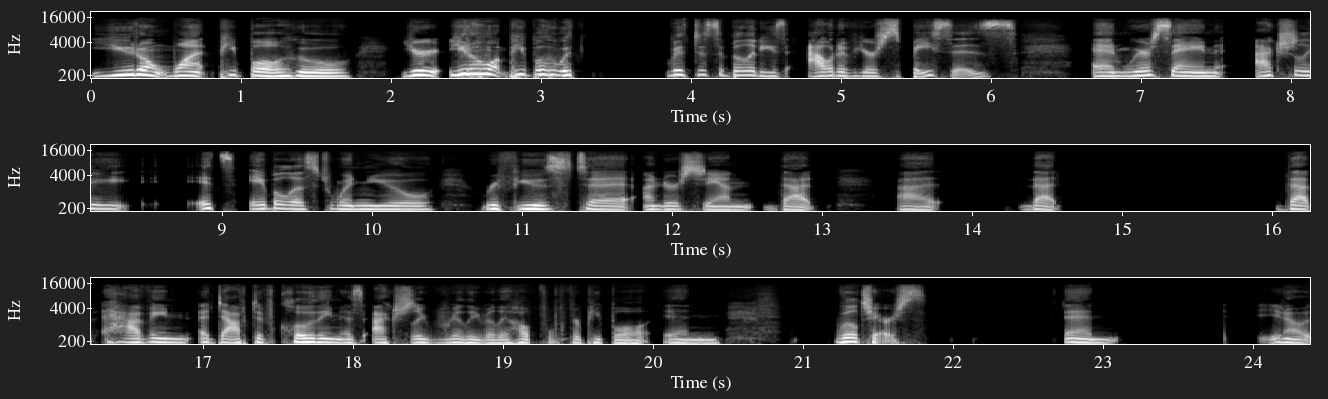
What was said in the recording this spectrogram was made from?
you don't want people who you're you don't want people with with disabilities out of your spaces. And we're saying actually it's ableist when you refuse to understand that uh, that that having adaptive clothing is actually really really helpful for people in wheelchairs and you know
